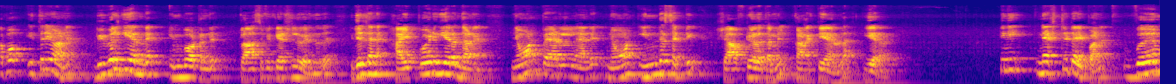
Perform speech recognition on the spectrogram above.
അപ്പോൾ ഇത്രയുമാണ് ബിവൽ ഗിയറിന്റെ ഇമ്പോർട്ടന്റ് ക്ലാസിഫിക്കേഷനിൽ വരുന്നത്. ഇതിൽ തന്നെ ഹൈപ്പോയിഡ് ഗിയർ എന്താണ്? Non parallel and non intersecting ഷാഫ്റ്റുകളെ തമ്മിൽ കണക്ട് ചെയ്യാനുള്ള ഗിയറാണ് ഇനി നെക്സ്റ്റ് ടൈപ്പാണ് വേം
